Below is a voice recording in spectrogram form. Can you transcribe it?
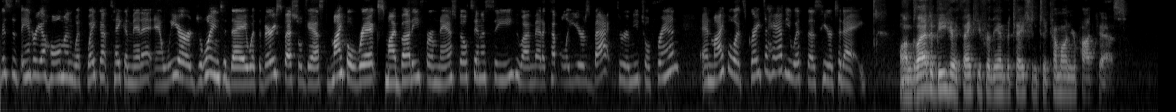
This is Andrea Holman with Wake Up Take a Minute, and we are joined today with a very special guest, Michael Ricks, my buddy from Nashville, Tennessee, who I met a couple of years back through a mutual friend. And Michael, it's great to have you with us here today. Well, I'm glad to be here. Thank you for the invitation to come on your podcast.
